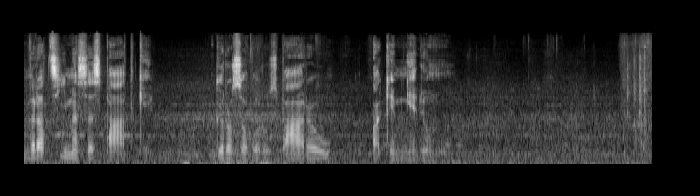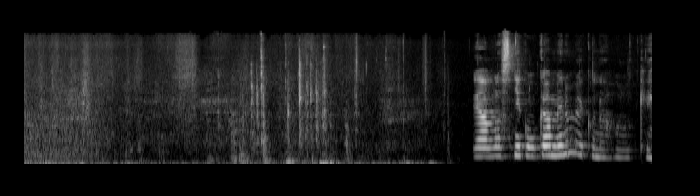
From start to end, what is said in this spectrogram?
Vracíme se zpátky k rozhovoru s Bárou a ke mně domů. Já vlastně koukám jenom jako na holky.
